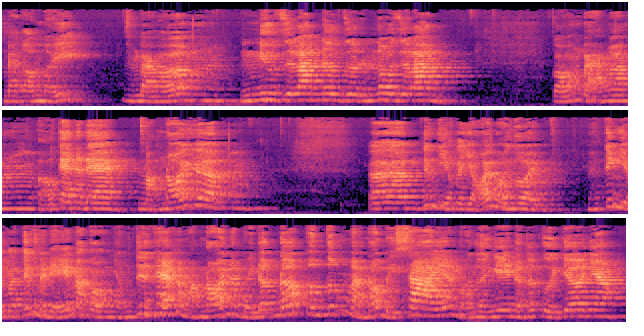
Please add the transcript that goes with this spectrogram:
bạn ở Mỹ bạn ở New Zealand New Zealand, New Zealand. Còn bạn um, ở Canada mặn nói um, uh, tiếng Việt là giỏi mọi người. Tiếng Việt là tiếng mẹ đẻ mà còn những tiếng khác là mặn nói nó bị đất đớt cứng cứng mà nó bị sai á mọi người nghe đừng có cười chơi nha.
